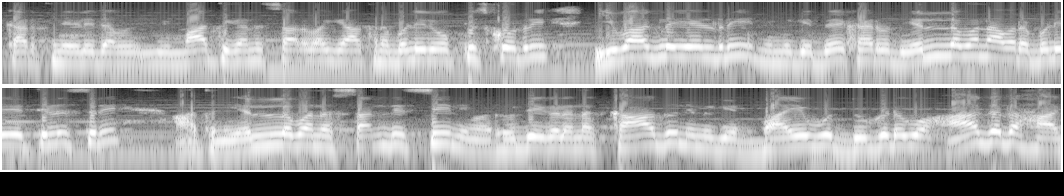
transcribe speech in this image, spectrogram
ಕರ್ತನ ಹೇಳಿದ ಈ ಮಾತಿಗೆ ಅನುಸಾರವಾಗಿ ಆತನ ಬಳಿಯಲ್ಲಿ ಒಪ್ಪಿಸ್ಕೊಡ್ರಿ. ಇವಾಗಲೇ ಹೇಳ್ರಿ, ನಿಮಗೆ ಬೇಕಾಗಿರೋದು ಎಲ್ಲವನ್ನ ಅವರ ಬಳಿಯಲ್ಲಿ ತಿಳಿಸ್ರಿ. ಆತನ ಎಲ್ಲವನ್ನ ಸಂಧಿಸಿ, ನಿಮ್ಮ ಹೃದಯಗಳನ್ನ ಕಾದು, ನಿಮಗೆ ಭಯವು ದುಗುಡವು ಆಗದ ಹಾಗೆ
